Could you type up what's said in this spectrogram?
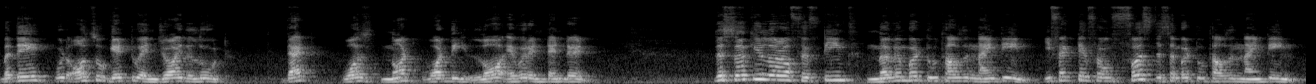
but they would also get to enjoy the loot. That was not what the law ever intended. The circular of 15th November 2019, effective from 1st December 2019,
